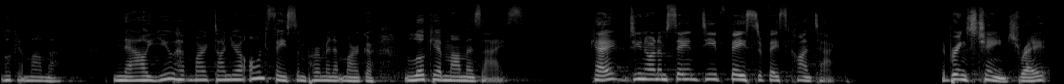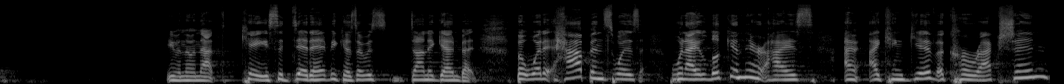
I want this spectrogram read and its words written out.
Look at mama. Now you have marked on your own face some permanent marker. Look at mama's eyes. Okay? Do you know what I'm saying? Deep face to face contact. It brings change, right? Even though in that case it didn't because it was done again. But, but what it happens was when I look in their eyes, I, I can give a correction,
